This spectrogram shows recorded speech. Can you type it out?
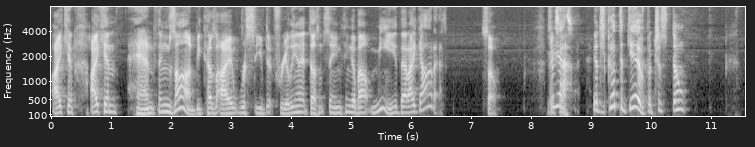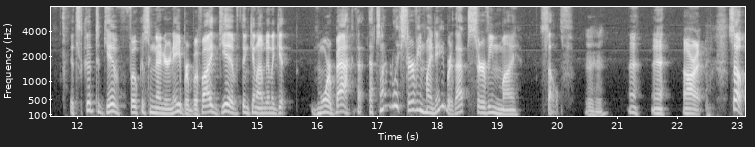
I can I can hand things on because I received it freely and it doesn't say anything about me that I got it. So so yeah, sense. it's good to give, but just don't it's good to give focusing on your neighbor, but if I give thinking I'm going to get more back, that, that's not really serving my neighbor. That's serving myself. Mhm. Eh, eh. All right. So,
